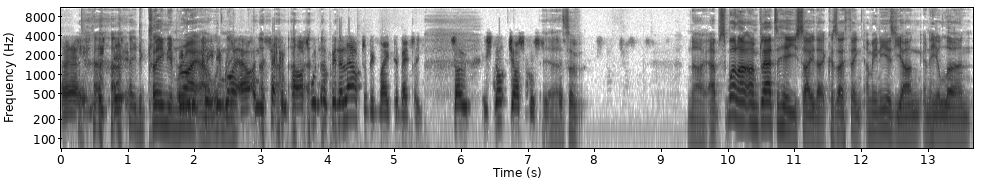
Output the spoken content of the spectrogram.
Uh, He'd have cleaned him right out. Cleaned him right out, and the second pass wouldn't have been allowed to be made to Messi. So it's not just Christian. Yeah, so no, well, I'm glad to hear you say that because I think, I mean, he is young and he'll learn,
